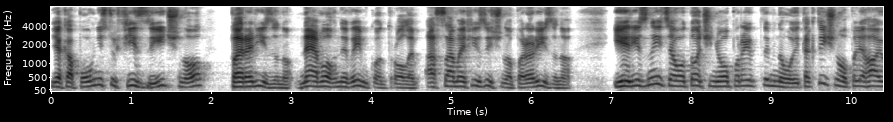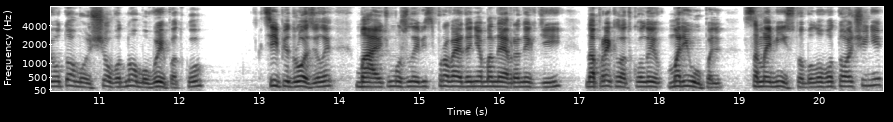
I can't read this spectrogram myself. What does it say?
яка повністю фізично перерізана, не вогневим контролем, а саме фізично перерізана. І різниця оточення оперативного і тактичного полягає у тому, що в одному випадку ці підрозділи мають можливість проведення маневрених дій. Наприклад, коли Маріуполь, саме місто було в оточенні,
